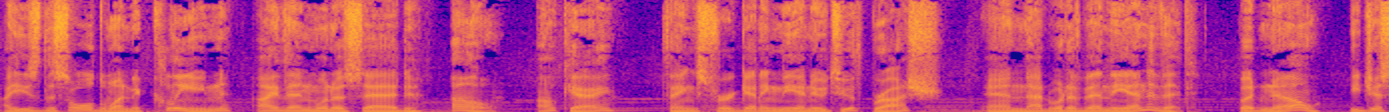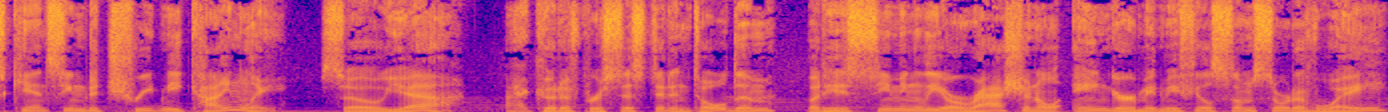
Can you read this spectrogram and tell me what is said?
I used this old one to clean, I then would have said, Oh, okay, thanks for getting me a new toothbrush. And that would have been the end of it. But no, he just can't seem to treat me kindly. So, yeah, I could have persisted and told him, but his seemingly irrational anger made me feel some sort of way,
